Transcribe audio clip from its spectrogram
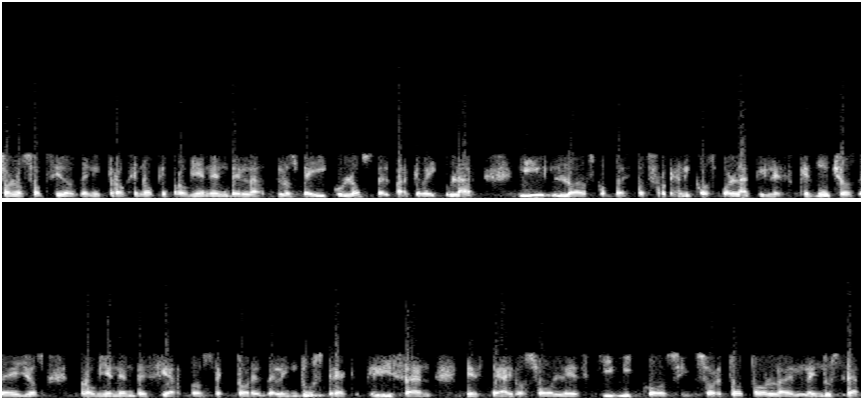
son los óxidos de nitrógeno que provienen de, los vehículos, del parque vehicular, y los compuestos orgánicos volátiles, que muchos de ellos provienen de ciertos sectores de la industria que utilizan este, aerosoles, químicos y sobre todo toda la, industria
